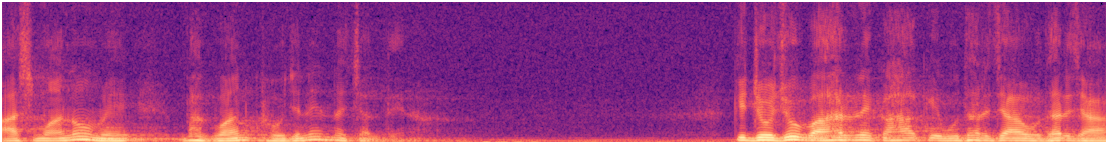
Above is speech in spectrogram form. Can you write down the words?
आसमानों में भगवान खोजने न चल देना। कि जो जो बाहर ने कहा कि उधर जा उधर जा,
